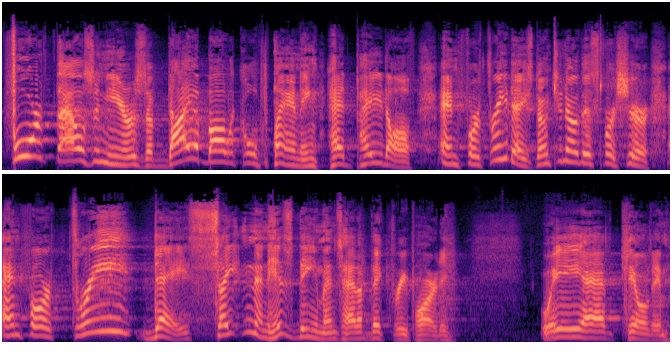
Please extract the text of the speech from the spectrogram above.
4,000 years of diabolical planning had paid off. And for three days, don't you know this for sure? And for three days, Satan and his demons had a victory party. We have killed him.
